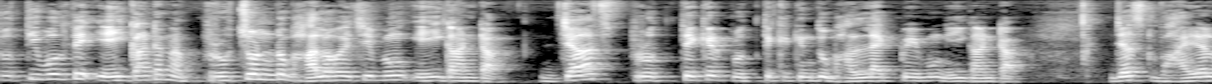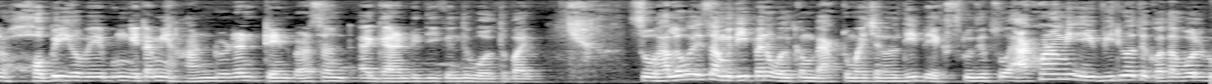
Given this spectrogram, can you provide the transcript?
সত্যি বলতে এই গানটা না প্রচণ্ড ভালো হয়েছে এবং এই গানটা জাস্ট প্রত্যেকের প্রত্যেকে কিন্তু ভালো লাগবে এবং এই গানটা জাস্ট ভাইরাল হবেই হবে এবং এটা আমি hundred and ten percent guarantee দিয়ে কিন্তু বলতে পারি। সো হ্যালো হয়েছে আমি Deep and welcome back to my channel Deep exclusive so এখন আমি এই ভিডিওতে কথা বলব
